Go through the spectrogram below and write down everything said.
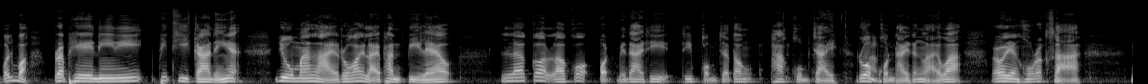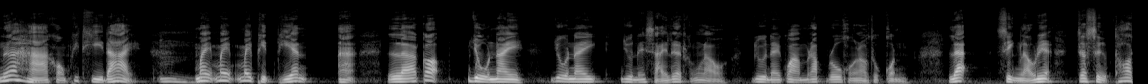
ผมจะบอกประเพณีนี้พิธีการอย่างเงี้ยอยู่มาหลายร้อยหลายพันปีแล้ว แล้วก็เราก็อดไม่ได้ที่ที่ผมจะต้องภาคภูมิใจ ร่วมครับคนไทยทั้งหลายว่า เรายังคงรักษาเนื้อหาของพิธีได้อืมไม่ไม่ไม่ผิดเพี้ยนอะแล้วก็อยู่ในอยู่ในอยู่ในสายเลือดของเรา อยู่ในความรับรู้ของเราทุกคน และสิ่งเหล่านี้ จะสืบทอด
